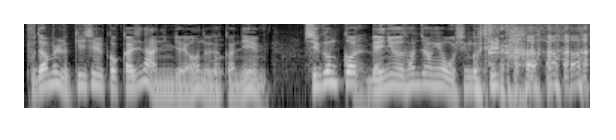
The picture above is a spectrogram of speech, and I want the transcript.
부담을 느끼실 것까지는 아닌 게요, 노 작가님. 지금껏 네. 메뉴 선정해 오신 것들 다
